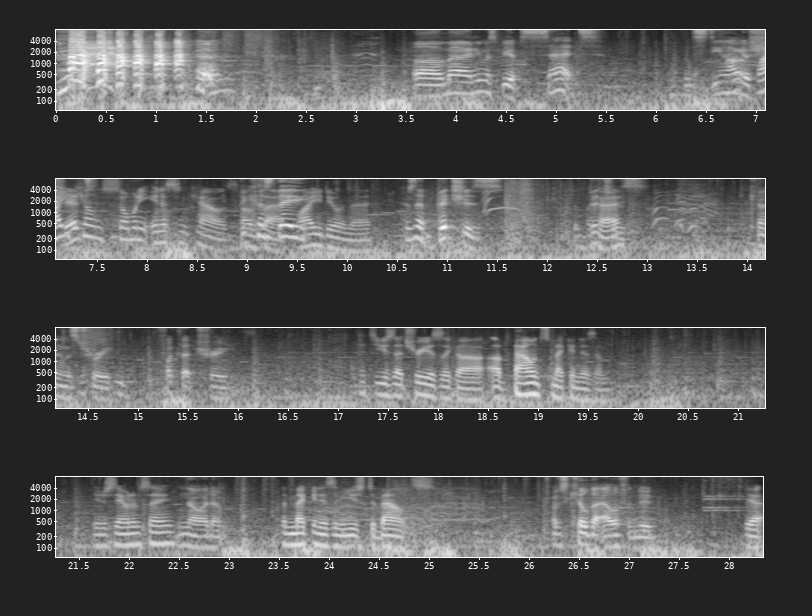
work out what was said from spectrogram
a- Oh man, you must be upset. I'm stealing How- your why are you killing so many innocent cows? How's Because that? they- Why are you doing that? Because they're bitches. They're Okay. bitches. Killing this tree. Fuck that tree. I had to use that tree as like a, a bounce mechanism. You understand what I'm saying? No, I don't. The mechanism used to bounce. I just killed the elephant, dude. Yeah.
